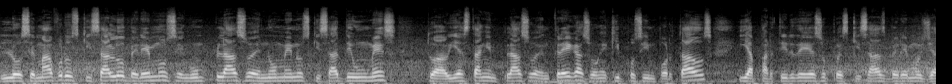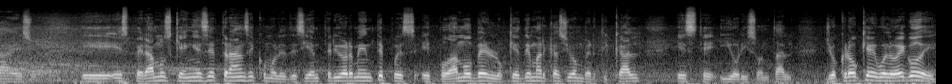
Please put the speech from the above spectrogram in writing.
Los semáforos quizás los veremos en un plazo de no menos quizás de un mes, todavía están en plazo de entrega, son equipos importados y a partir de eso pues quizás veremos ya eso. Eh, esperamos que en ese trance, como les decía anteriormente, pues eh, podamos ver lo que es demarcación vertical este, y horizontal. Yo creo que luego de,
